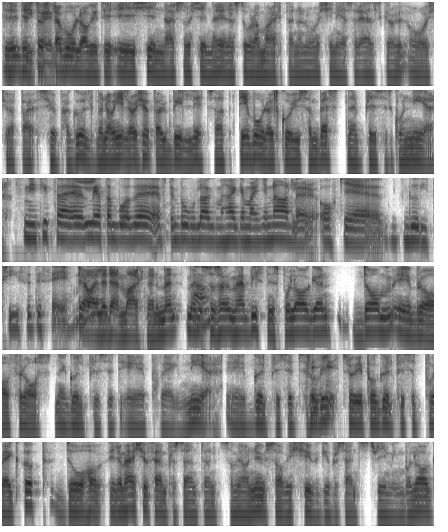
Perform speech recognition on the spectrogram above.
det, det största bolaget i, i Kina eftersom Kina är den stora marknaden och kineser älskar att köpa, köpa guld. Men de gillar att köpa billigt, så att det bolaget går ju som bäst när priset går ner. Så ni tittar, letar både efter bolag med höga marginaler och eh, guldpriset i sig? Ja, eller den marknaden. Men, men ja. så, så, de här businessbolagen, de är bra för oss när guldpriset är på väg ner. Eh, guldpriset, tror, vi, tror vi på guldpriset på väg upp, då har i de här 25 procenten som vi har nu så har vi 20 procent streamingbolag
